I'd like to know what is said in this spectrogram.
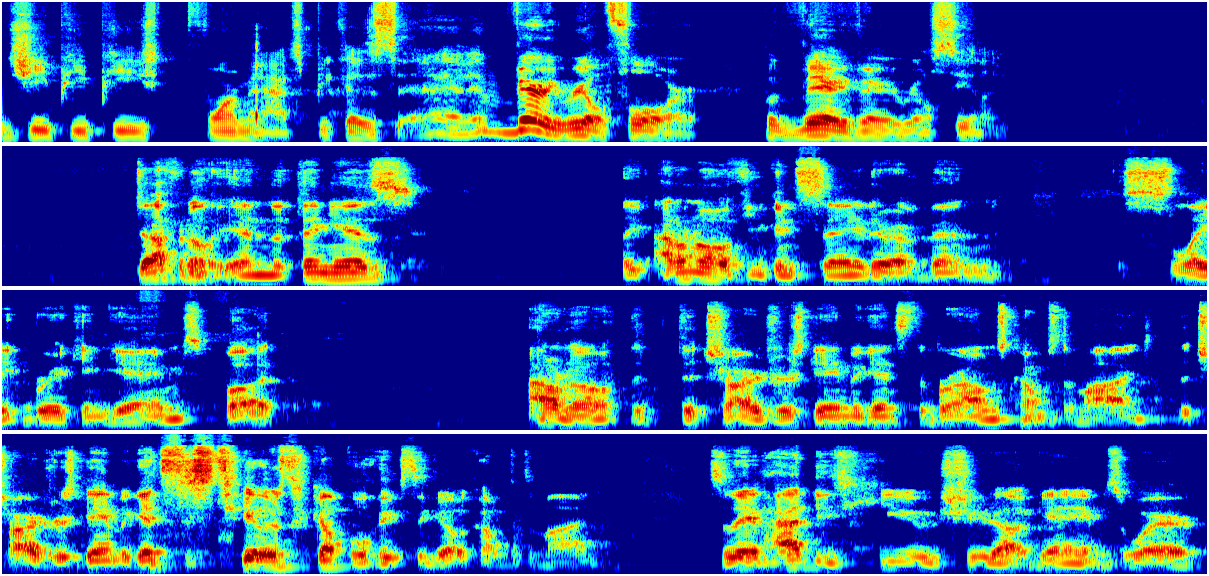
GPP formats because uh, very real floor, but very, very real ceiling. Definitely. And the thing is, like, I don't know if you can say there have been slate breaking games, but I don't know. The, the Chargers game against the Browns comes to mind. The Chargers game against the Steelers a couple weeks ago comes to mind. So they've had these huge shootout games where,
